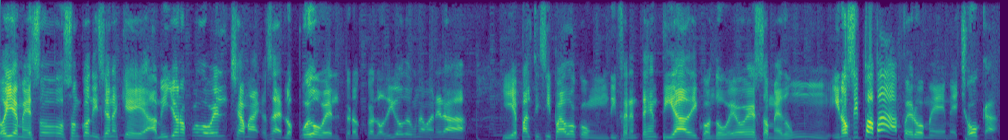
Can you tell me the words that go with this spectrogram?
óyeme, eso son condiciones que a mí yo no puedo ver, chama, o sea, los puedo ver, pero te lo digo de una manera, y he participado con diferentes entidades y cuando veo eso me da un, y no soy papá, pero me, me choca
